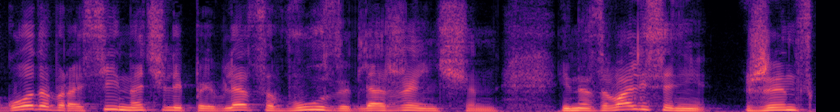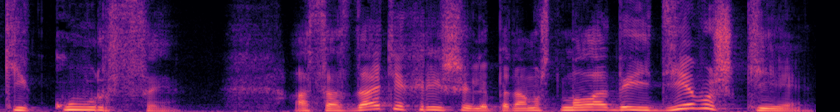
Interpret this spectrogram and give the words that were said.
года в России начали появляться вузы для женщин, и назывались они «женские курсы». А создать их решили, потому что молодые девушки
